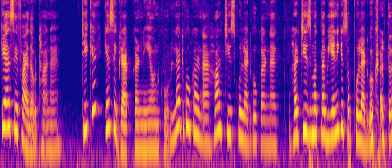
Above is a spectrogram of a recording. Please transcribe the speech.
कैसे फ़ायदा उठाना है। ठीक है? कैसे ग्रैप करनी है उनको? लेट गो करना है। हर चीज़ को लेट गो करना है। हर चीज़ मतलब ये नहीं कि सबको लेट गो कर दो।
